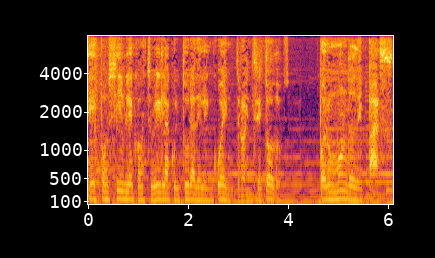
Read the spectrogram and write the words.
es posible construir la cultura del encuentro entre todos por un mundo de paz.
